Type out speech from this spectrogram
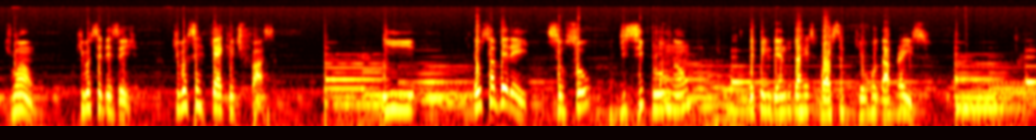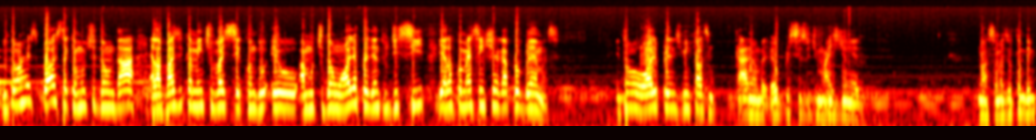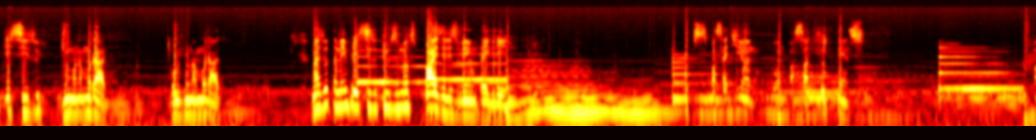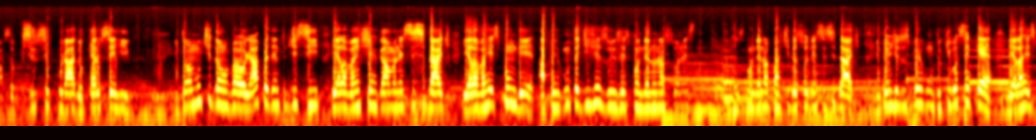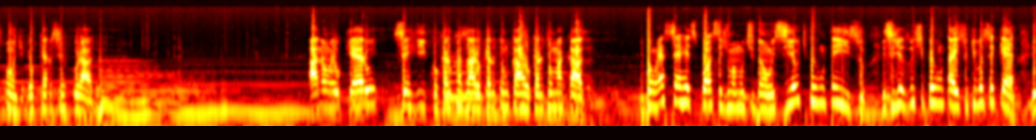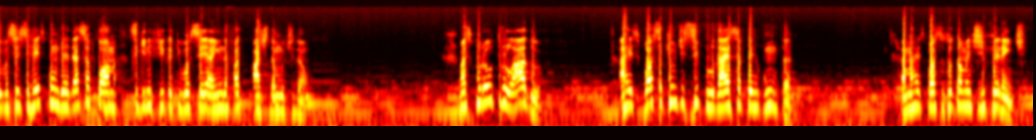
João, o que você deseja? O que você quer que eu te faça? E eu saberei se eu sou discípulo ou não, dependendo da resposta que eu vou dar para isso. Então a resposta que a multidão dá, ela basicamente vai ser quando eu, a multidão olha para dentro de si e ela começa a enxergar problemas. Então eu olho para dentro de mim e falo assim: caramba, eu preciso de mais dinheiro. Nossa, mas eu também preciso de uma namorada ou de um namorado. Mas eu também preciso que os meus pais eles venham para a igreja. Eu preciso passar de ano. O ano passado foi tenso. Eu preciso ser curado, eu quero ser rico. Então a multidão vai olhar para dentro de si e ela vai enxergar uma necessidade e ela vai responder a pergunta de Jesus, respondendo na sua respondendo a partir da sua necessidade. Então Jesus pergunta: "O que você quer?" E ela responde: "Eu quero ser curado." Ah, não, eu quero ser rico, eu quero casar, eu quero ter um carro, eu quero ter uma casa. Então essa é a resposta de uma multidão. E se eu te perguntei isso, e se Jesus te perguntar isso, o que você quer, e você se responder dessa forma, significa que você ainda faz parte da multidão. Mas por outro lado, a resposta que um discípulo dá a essa pergunta é uma resposta totalmente diferente.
